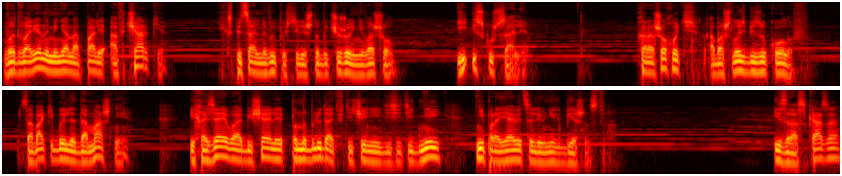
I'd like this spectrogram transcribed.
Во дворе на меня напали овчарки. Их специально выпустили, чтобы чужой не вошел. И искусали. Хорошо хоть обошлось без уколов. Собаки были домашние, и хозяева обещали понаблюдать в течение десяти дней, не проявится ли у них бешенство. Из рассказа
